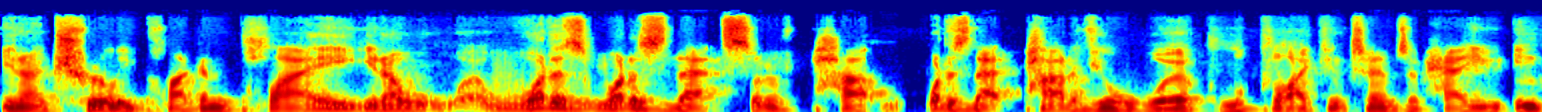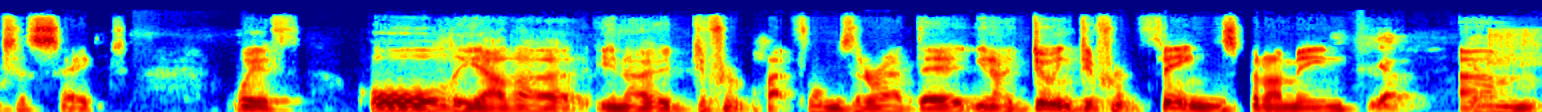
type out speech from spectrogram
you know truly plug and play? You know what is what is that sort of part what does that part of your work look like in terms of how you intersect with all the other you know different platforms that are out there you know doing different things? But i mean yep. um,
